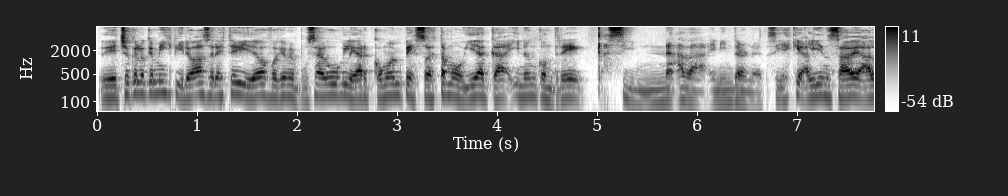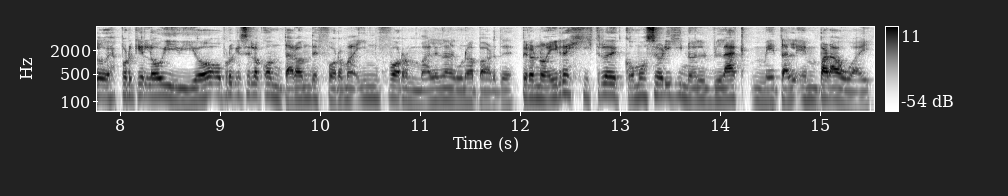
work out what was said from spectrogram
De hecho que lo que me inspiró a hacer este video fue que me puse a googlear cómo empezó esta movida acá y no encontré casi nada en internet. Si es que alguien sabe algo es porque lo vivió o porque se lo contaron de forma informal en alguna parte. Pero no hay registro de cómo se originó el black metal en Paraguay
